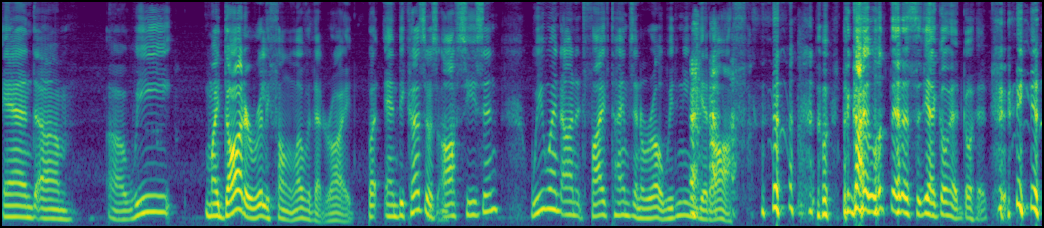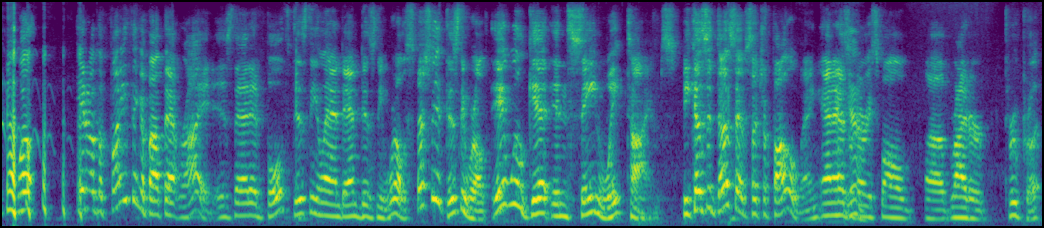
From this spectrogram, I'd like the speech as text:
and um, uh, we my daughter really fell in love with that ride but and because it was off season we went on it five times in a row we didn't even get off the guy looked at us and said yeah go ahead go ahead you know? Well, you know, the funny thing about that ride is that at both Disneyland and Disney World, especially at Disney World, it will get insane wait times because it does have such a following and it has Yeah. a very small uh, rider throughput.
